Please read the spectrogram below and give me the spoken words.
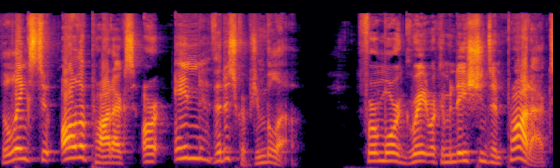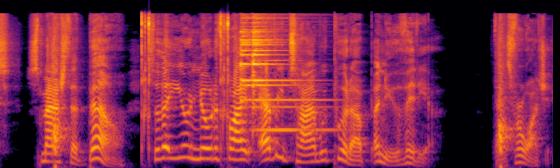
The links to all the products are in the description below. For more great recommendations and products, smash that bell so that you're notified every time we put up a new video. Thanks for watching.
